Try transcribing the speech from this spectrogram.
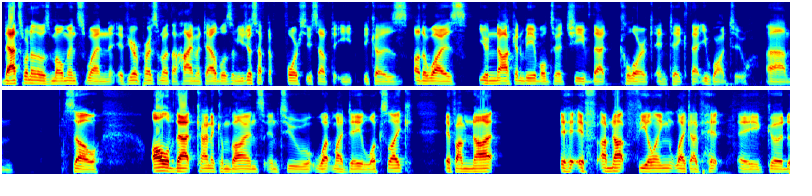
that's one of those moments when if you're a person with a high metabolism you just have to force yourself to eat because otherwise you're not going to be able to achieve that caloric intake that you want to. Um, so all of that kind of combines into what my day looks like. If i'm not if i'm not feeling like i've hit a good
